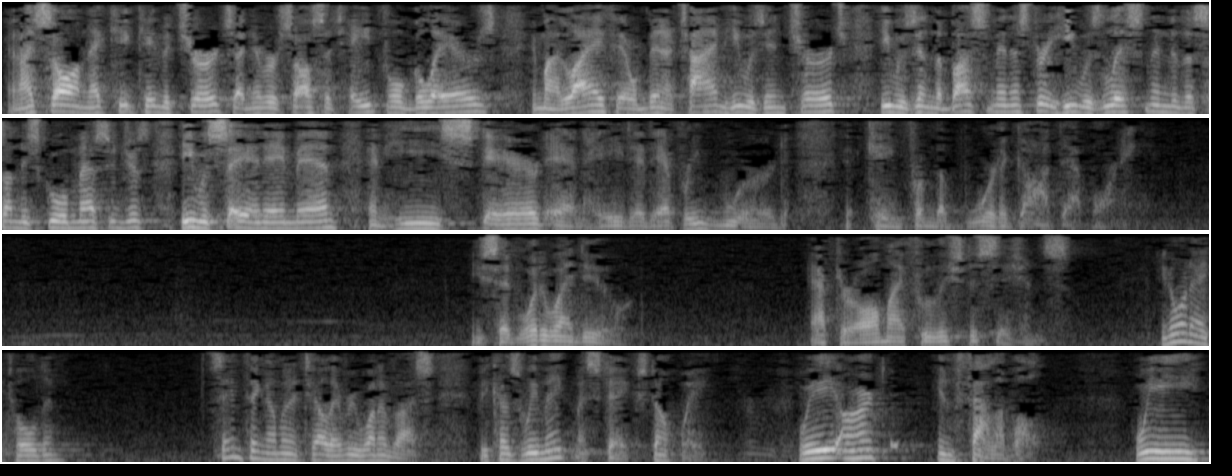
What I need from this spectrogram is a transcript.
And I saw him. That kid came to church. I never saw such hateful glares in my life. There had been a time he was in church. He was in the bus ministry. He was listening to the Sunday school messages. He was saying amen. And he stared and hated every word that came from the Word of God that morning. You said, What do I do after all my foolish decisions? You know what I told him? Same thing I'm going to tell every one of us because we make mistakes, don't we? We aren't infallible. We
